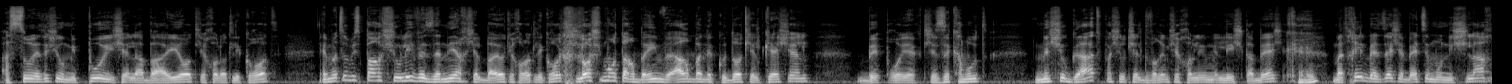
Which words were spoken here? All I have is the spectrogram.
עשו איזשהו מיפוי של הבעיות שיכולות לקרות. הם מצאו מספר שולי וזניח של בעיות יכולות לקרות 344 נקודות של כשל בפרויקט שזה כמות משוגעת פשוט של דברים שיכולים להשתבש. כן. מתחיל בזה שבעצם הוא נשלח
